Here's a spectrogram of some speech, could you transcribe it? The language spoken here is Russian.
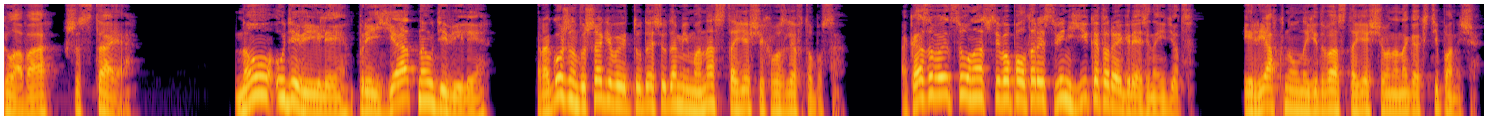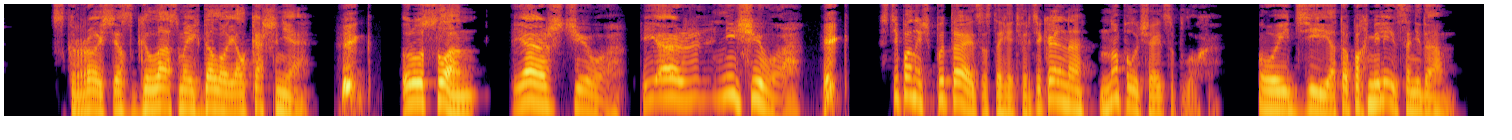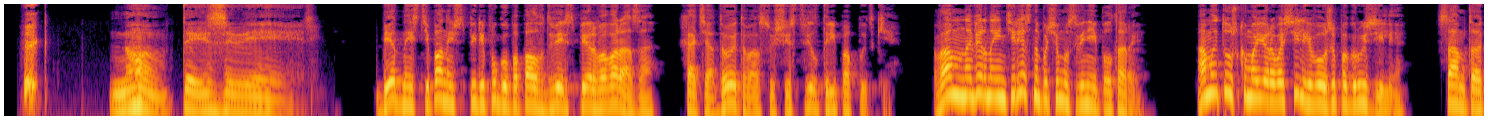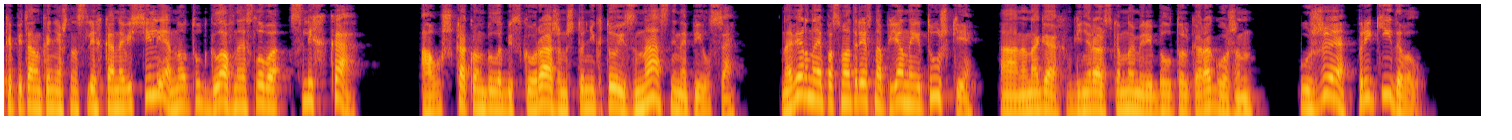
Глава шестая. Ну, удивили, приятно удивили. Рогожин вышагивает туда-сюда мимо нас, стоящих возле автобуса. Оказывается, у нас всего полторы свиньи, которая грязи найдет. И рявкнул на едва стоящего на ногах Степаныча. «Скройся с глаз моих долой, алкашня!» Хик, «Руслан!» я ж чего? Я ж ничего. Хик. Степаныч пытается стоять вертикально, но получается плохо. «Уйди, а то похмелиться не дам!» Ну, ты зверь. Бедный Степаныч с перепугу попал в дверь с первого раза, хотя до этого осуществил три попытки. Вам, наверное, интересно, почему свиней полторы. А мы тушку майора Васильева уже погрузили. Сам-то капитан, конечно, слегка навеселе, но тут главное слово «слегка». А уж как он был обескуражен, что никто из нас не напился. Наверное, посмотрев на пьяные тушки, а на ногах в генеральском номере был только Рогожин, уже прикидывал.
